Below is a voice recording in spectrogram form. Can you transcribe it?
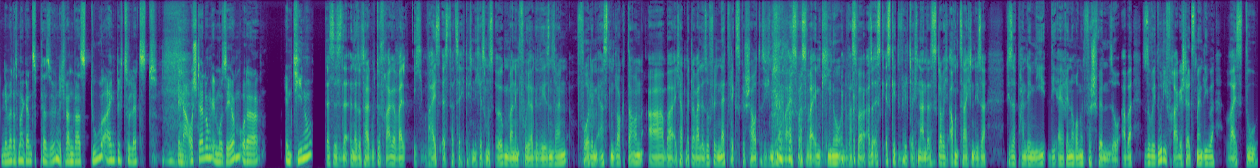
nehmen wir das mal ganz persönlich, wann warst du eigentlich zuletzt in der Ausstellung, im Museum oder im Kino? Das ist eine, eine, total gute Frage, weil ich weiß es tatsächlich nicht. Es muss irgendwann im Frühjahr gewesen sein, vor dem ersten Lockdown. Aber ich habe mittlerweile so viel Netflix geschaut, dass ich nicht mehr weiß, was war im Kino und was war. Also es, es geht wild durcheinander. Das ist, glaube ich, auch ein Zeichen dieser, dieser Pandemie. Die Erinnerungen verschwimmen so. Aber so wie du die Frage stellst, mein Lieber, weißt du,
